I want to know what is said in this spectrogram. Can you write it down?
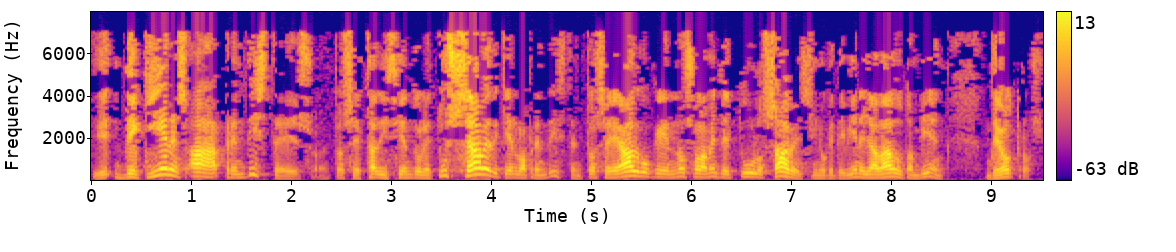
¿De quiénes aprendiste eso? Entonces está diciéndole, tú sabes de quién lo aprendiste. Entonces es algo que no solamente tú lo sabes, sino que te viene ya dado también de otros.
